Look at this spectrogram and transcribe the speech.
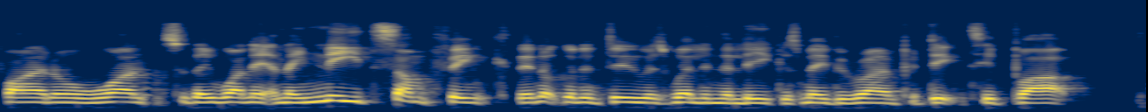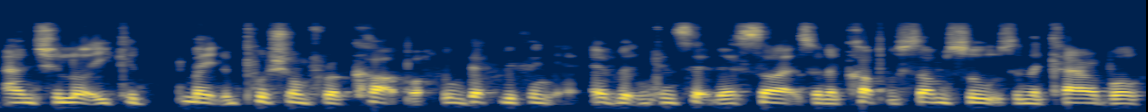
final once, so they won it, and they need something. They're not going to do as well in the league as maybe Ryan predicted, but Ancelotti could make them push on for a cup. I think definitely think Everton can set their sights on a cup of some sorts, and the Carabao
